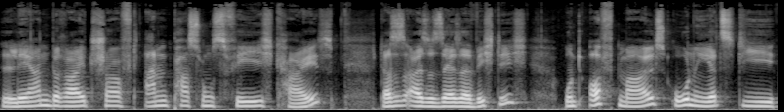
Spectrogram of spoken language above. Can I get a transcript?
Lernbereitschaft, Anpassungsfähigkeit. Das ist also sehr, sehr wichtig und oftmals, ohne jetzt die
